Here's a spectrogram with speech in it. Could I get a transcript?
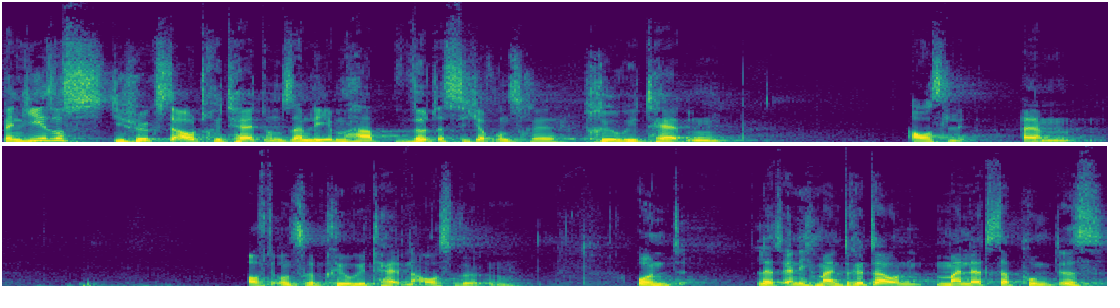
Wenn Jesus die höchste Autorität in unserem Leben hat, wird es sich auf unsere Prioritäten ähm, auf unsere Prioritäten auswirken. Und letztendlich mein dritter und mein letzter Punkt ist,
